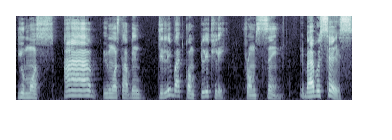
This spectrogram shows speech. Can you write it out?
you must have you must have been delivered completely from sin. The Bible says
